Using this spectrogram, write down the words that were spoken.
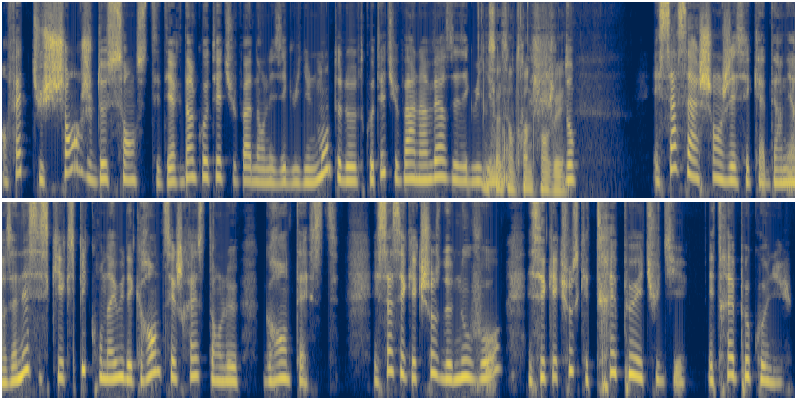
en fait tu changes de sens. C'est-à-dire que d'un côté tu vas dans les aiguilles d'une montre, de l'autre côté tu vas à l'inverse des aiguilles d'une montre. Ça c'est en train de changer. Donc, et ça, ça a changé ces quatre dernières années. C'est ce qui explique qu'on a eu des grandes sécheresses dans le Grand Est. Et ça, c'est quelque chose de nouveau et c'est quelque chose qui est très peu étudié et très peu connu.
